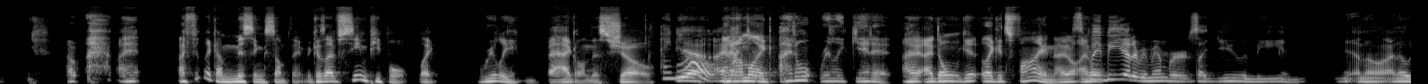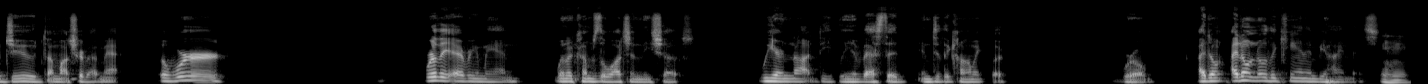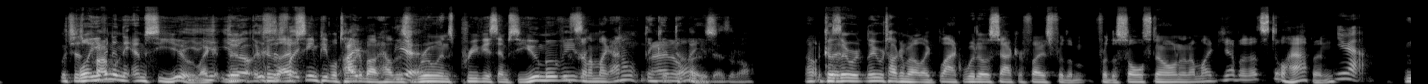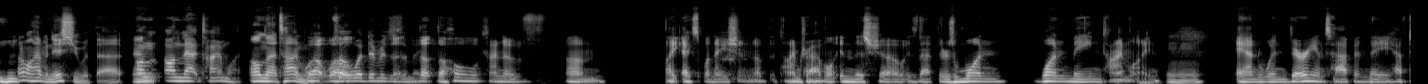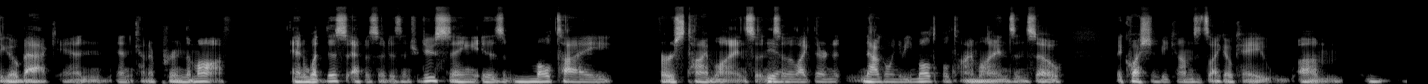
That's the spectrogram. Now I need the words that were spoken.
I, I I feel like I'm missing something because I've seen people like really bag on this show. I know. Yeah, I and I'm to. like, I don't really get it. I, I don't get like it's fine. I don't. So I don't maybe you got to remember, it's like you and me, and you know, I know Jude. I'm not sure about Matt, but we're we're the everyman when it comes to watching these shows. We are not deeply invested into the comic book world. I don't. I don't know the canon behind this, Mhm. which is well, even in the MCU, like y- you the- know, it's because I've like- seen people talk I- about how this yeah. ruins previous MCU movies, and I'm like, I don't think I it don't think it does. does at all. Because they were they were talking about like Black Widow's sacrifice for the for the Soul Stone, and I'm like, yeah, but that still happened. yeah. I don't have an issue with that. And on on that timeline. on, that timeline, Well, well, so what difference does the, it make? the, the whole kind of um like explanation of the time travel in this show is that there's one one main timeline Mhm. and when variants happen they have to go back and and kind of prune them off and what this episode is introducing is multi verse timelines and Yeah. so like they're now going to be multiple timelines and so the question becomes it's like okay um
